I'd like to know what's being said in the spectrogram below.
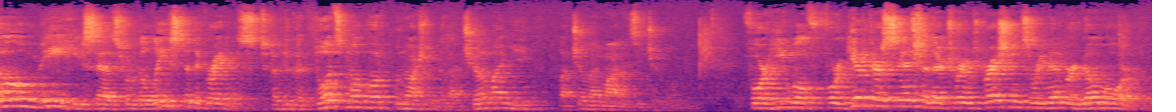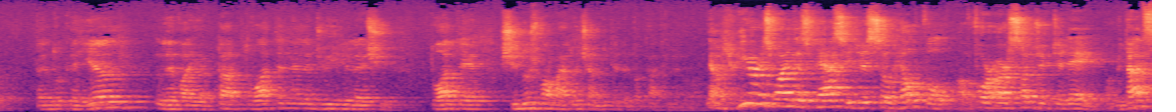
know me, he says, from the least to the greatest. pentru că toți mă vor cunoaște de la cel mai mic la cel mai mare, zice Domnul. For he will forgive their sins and their transgressions and remember no more. Pentru că El le va ierta toate nelegiuirile și toate și nu-și va mai aduce aminte de păcatele lor. Now, here is why this passage is so helpful for our subject today. Uitați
